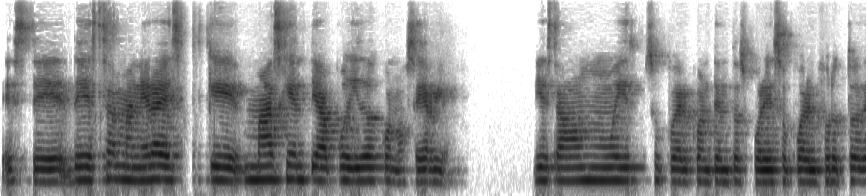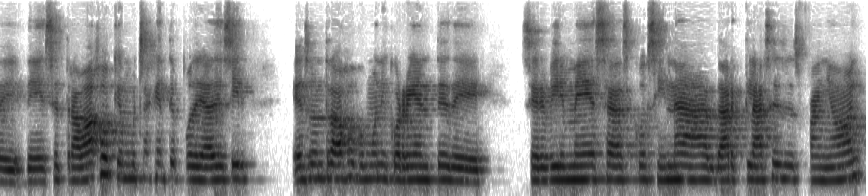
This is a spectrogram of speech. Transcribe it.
este, de esa manera es que más gente ha podido conocerle y estamos muy súper contentos por eso, por el fruto de, ese trabajo que mucha gente podría decir es un trabajo común y corriente de servir mesas, cocinar, dar clases de español,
